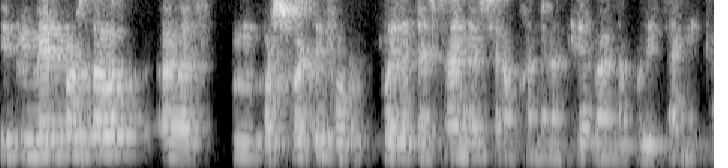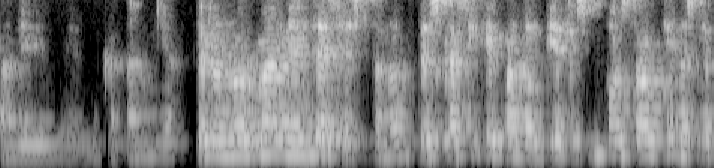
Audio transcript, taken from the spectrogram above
mi primer postdoc, uh, por suerte, fue, de tres años, era un la Cierva en la Politécnica de, de, de, Cataluña. Pero normalmente es esto, ¿no? Entonces, casi que cuando empiezas un postdoc tienes que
